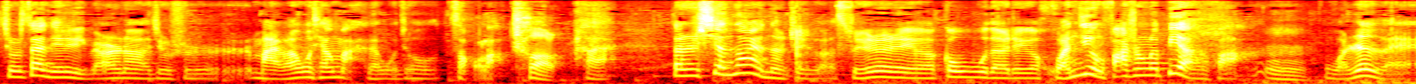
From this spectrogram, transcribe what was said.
就是在那里边呢，就是买完我想买的我就走了，撤了。哎，但是现在呢，这个随着这个购物的这个环境发生了变化，嗯，我认为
